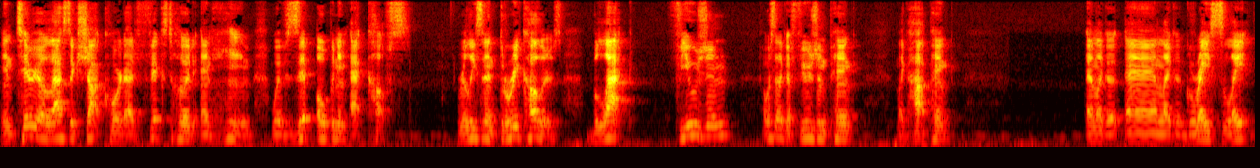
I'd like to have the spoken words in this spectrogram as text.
interior elastic shock cord at fixed hood and hem with zip opening at cuffs. Releasing in three colors: black, fusion. I would say like a fusion pink, like hot pink, and like a and like a gray slate.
